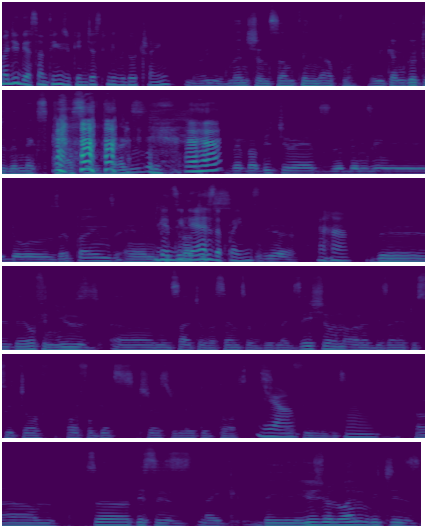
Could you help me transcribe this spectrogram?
imagine there are some things you can just live without trying Now you've mentioned something, Apple. We can go to the next class of drugs. uh-huh the barbiturates, the benzodiazepines, and Benzodiazepines. Yeah, uh-huh they they often used um, in search of a sense of relaxation or a desire to switch off or forget stress-related thoughts Yeah. or feelings. mm. Um, so this is like the usual one, which is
